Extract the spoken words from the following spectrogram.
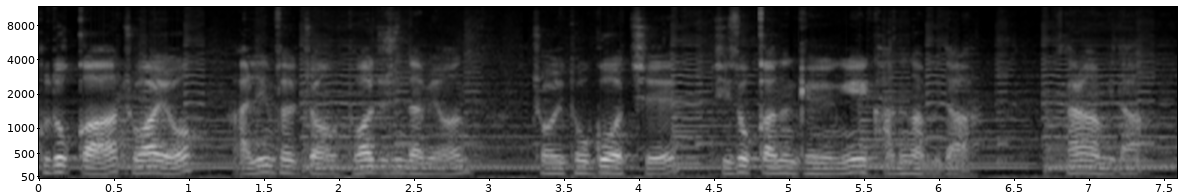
구독과 좋아요, 알림 설정 도와주신다면 저희 도그워치 지속 가능 경영이 가능합니다. 사랑합니다.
